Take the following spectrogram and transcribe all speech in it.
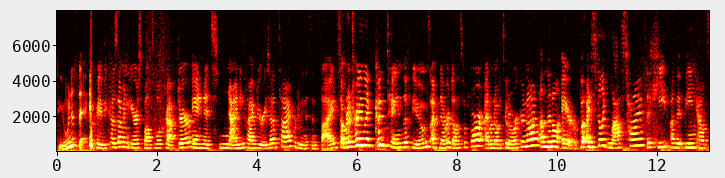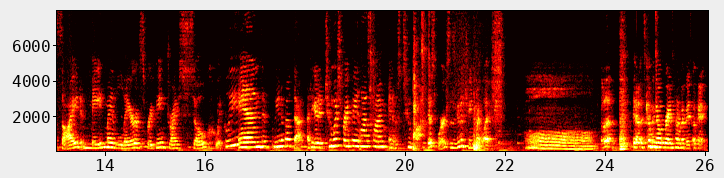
see you in a sec. Okay, because I'm an irresponsible crafter and it's 95 degrees outside, we're doing this inside. So I'm gonna try and like contain the fumes. I've never done this before. I don't know if it's gonna work or not. And then I'll air. But I just feel like last time, the heat of it being outside outside made my layer of spray paint dry so quickly. And we about that. I think I did too much spray paint last time and it was too hot. This works. This is gonna change my life. Oh. Yeah, it's coming out right in front of my face. Okay.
